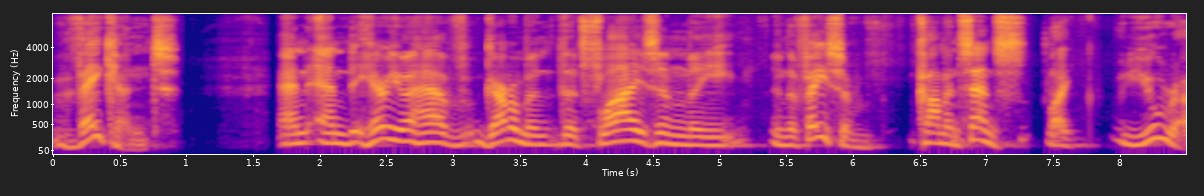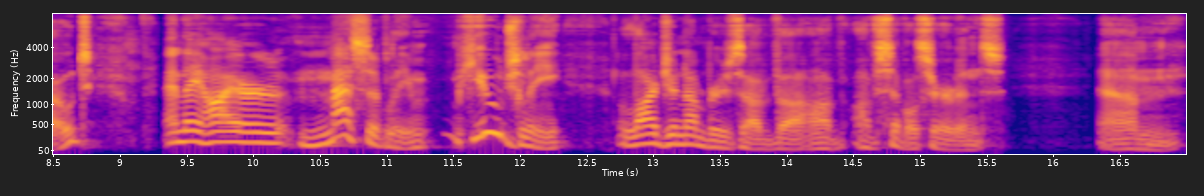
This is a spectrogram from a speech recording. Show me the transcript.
vacant. And and here you have government that flies in the in the face of common sense, like you wrote, and they hire massively, hugely larger numbers of, uh, of, of, civil servants. Um,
